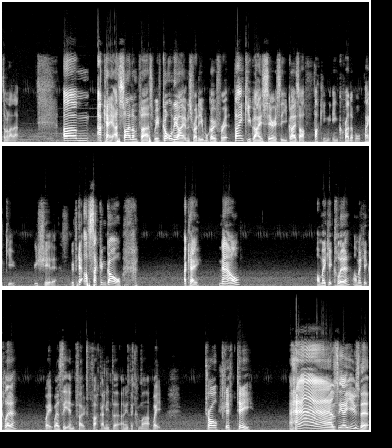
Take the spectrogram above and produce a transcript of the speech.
Something like that. Um, okay, Asylum first. We've got all the items ready. We'll go for it. Thank you guys. Seriously, you guys are fucking incredible. Thank you. Appreciate it. We've hit our second goal. Okay, now I'll make it clear. I'll make it clear. Wait, where's the info? Fuck, I need the I need the command. Wait. Control Shift T. Aha! See, I used it.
